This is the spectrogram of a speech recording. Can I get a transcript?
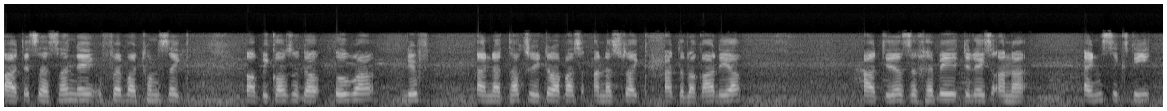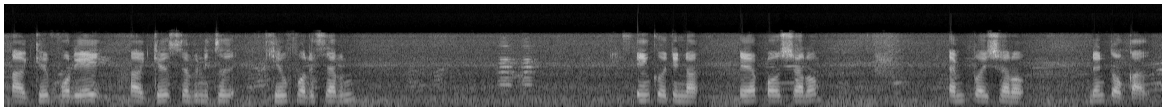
Uh, this is Sunday, February 26th. Uh, because of the Uber, Lyft, and the taxi drivers on the strike at the LaGuardia. Uh, there's heavy delays on the M60, uh, Q48, uh, Q72, Q47, including the airport shuttle, employee shuttle, rental car.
